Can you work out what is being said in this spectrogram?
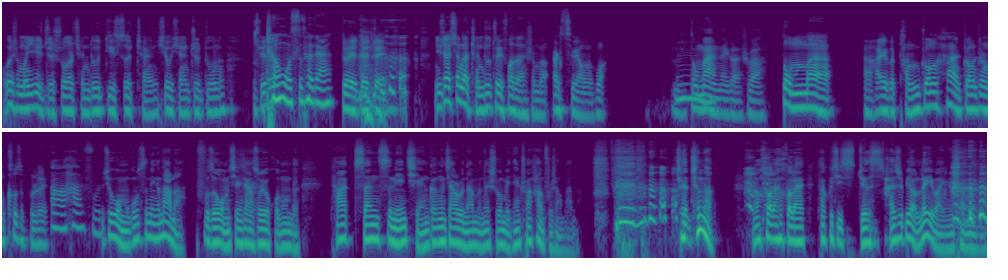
为什么一直说成都第四城休闲之都呢？我觉得成武斯特丹。对对对，你知道现在成都最发达的什么？二次元文化，嗯，动漫那个是吧？动漫啊，还有个唐装、汉装这种 cosplay。啊，汉服就我们公司那个娜娜负责我们线下所有活动的，她三四年前刚刚加入南门的时候，每天穿汉服上班的，真真的。然后后来后来她估计觉得还是比较累吧，因为穿那个，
